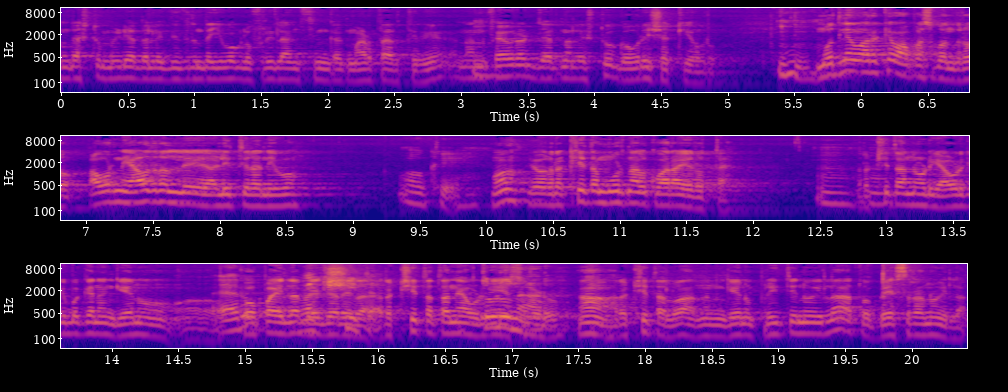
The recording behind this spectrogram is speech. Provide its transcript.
ಒಂದಷ್ಟು ಮೀಡಿಯಾದಲ್ಲಿ ಇದ್ದಿದ್ದರಿಂದ ಇವಾಗಲೂ ಫ್ರೀಲಾನ್ಸಿಂಗ್ ಆಗಿ ಮಾಡ್ತಾ ಇರ್ತೀನಿ. ನನ್ನ ಫೇವ್ರೆಟ್ ಜರ್ನಲಿಸ್ಟು ಗೌರಿ ಶಕ್ಕಿ ಅವರು. ಮೊದಲನೇ ವಾರಕ್ಕೆ ವಾಪಸ್ ಬಂದರು. ಅವ್ರನ್ನ ಯಾವುದ್ರಲ್ಲಿ ಅಳಿತೀರಾ ನೀವು? ಓಕೆ. ಹ್ಞೂ ಇವಾಗ ರಕ್ಷಿತ ಮೂರ್ನಾಲ್ಕು ವಾರ ಇರುತ್ತೆ. ರಕ್ಷಿತಾ ನೋಡಿ ಆ ಹುಡುಗಿ ಬಗ್ಗೆ ನಂಗೇನು ಕೋಪ ಇಲ್ಲ ಬೇಜಾರಿಲ್ಲ. ರಕ್ಷಿತಾ ತಾನೇ ಆ ಹುಡುಗಿ ಹೆಸರು. ಹಾ ರಕ್ಷಿತ ಅಲ್ವಾ? ನನಗೇನು ಪ್ರೀತಿನೂ ಇಲ್ಲ ಅಥವಾ ಬೇಸರನೂ ಇಲ್ಲ.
